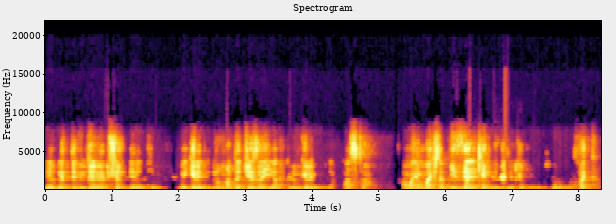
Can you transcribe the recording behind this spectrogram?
devlet de üzerine düşen denetim ve gerekli durumlarda cezai yaptırım görevini yapmazsa, ama en başta bizler kendimizi toplumumuzu korunmasak,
